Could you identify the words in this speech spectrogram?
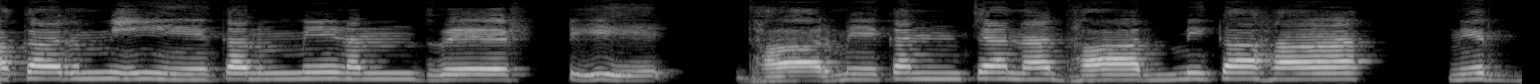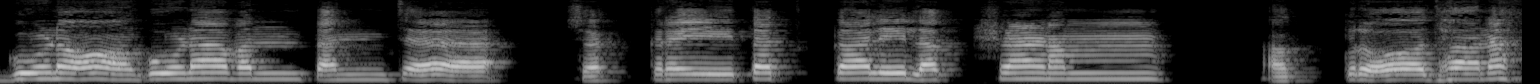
अकर्मी कर्मिणम् द्वेष्टि धार्मिकम् च न धार्मिकः निर्गुणो गुणवन्तम् च शक्रैतत्कलिलक्षणम्। अक्रोधनः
